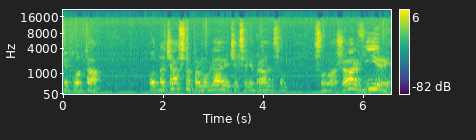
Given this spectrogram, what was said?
теплота, одночасно промовляючи целебранцем слова жар віри,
